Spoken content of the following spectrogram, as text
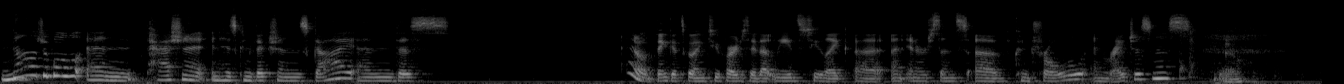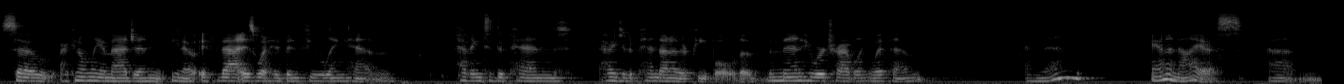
knowledgeable, and passionate in his convictions guy, and this I don't think it's going too far to say that leads to like a, an inner sense of control and righteousness. Yeah. So I can only imagine, you know, if that is what had been fueling him, having to depend, having to depend on other people, the the men who were traveling with him, and then Ananias, um,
